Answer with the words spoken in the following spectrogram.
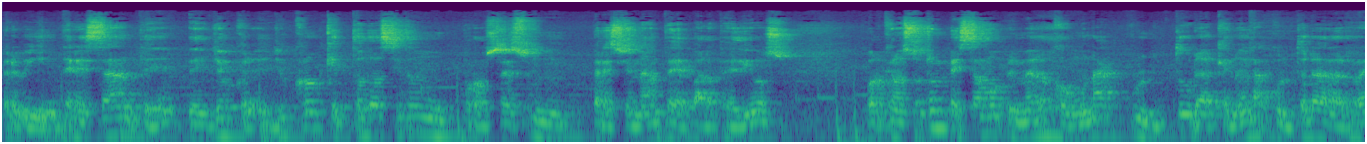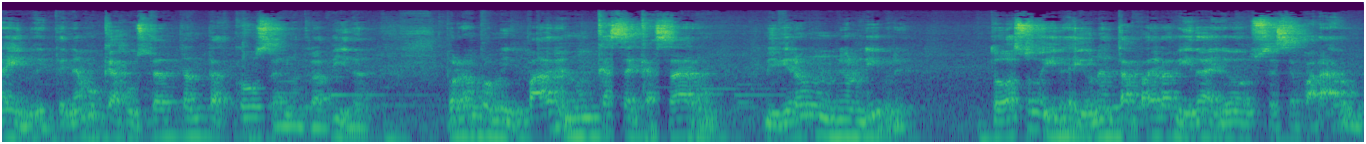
Pero bien interesante, eh, yo, yo creo que todo ha sido un proceso impresionante de parte de Dios. Porque nosotros empezamos primero con una cultura que no es la cultura del reino y teníamos que ajustar tantas cosas en nuestra vida. Por ejemplo, mis padres nunca se casaron, vivieron en unión libre toda su vida y una etapa de la vida ellos se separaron.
